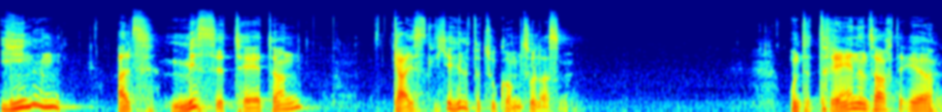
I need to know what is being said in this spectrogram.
ihnen als Missetätern geistliche Hilfe zukommen zu lassen. Unter Tränen sagte er,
